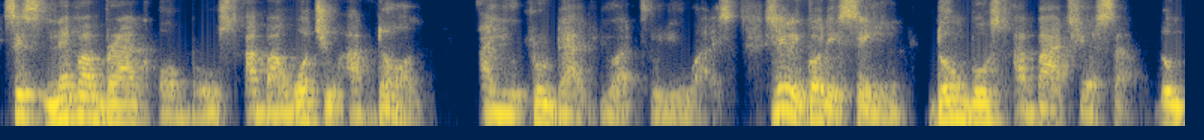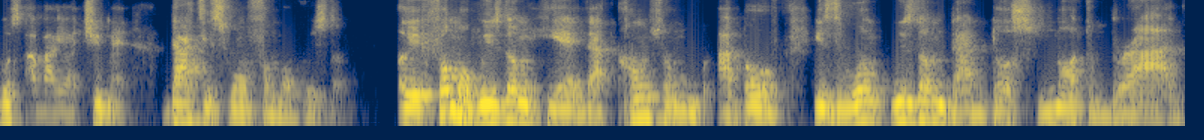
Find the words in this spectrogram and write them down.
It says never brag or boast about what you have done, and you prove that you are truly wise. Actually, God is saying, don't boast about yourself, don't boast about your achievement. That is one form of wisdom a form of wisdom here that comes from above is the one wisdom that does not brag.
